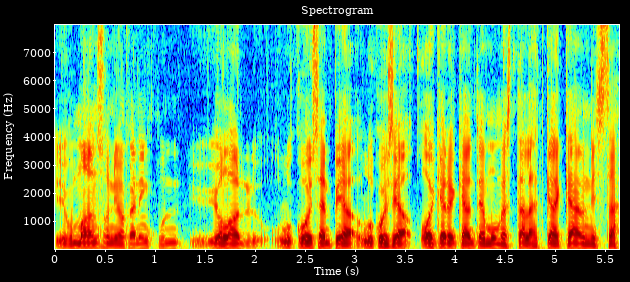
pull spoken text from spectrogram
joku Manson, joka niin kuin, jolla on lukuisempia, lukuisia oikeudenkäyntejä mun mielestä tällä hetkellä käynnissä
